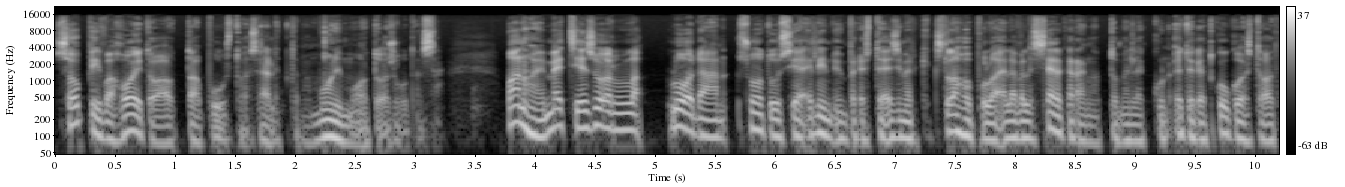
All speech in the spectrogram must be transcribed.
Sopiva hoito auttaa puustoa säilyttämään monimuotoisuutensa. Vanhojen metsien suojelulla luodaan suotuisia elinympäristöjä esimerkiksi lahopulla elävälle selkärangattomille, kun ötökät kukoistavat.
